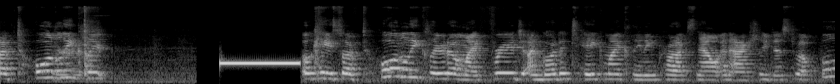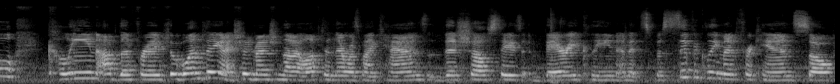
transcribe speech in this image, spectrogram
So I've totally cleared... Okay, so I've totally cleared out my fridge. I'm going to take my cleaning products now and actually just do a full clean of the fridge. The one thing I should mention that I left in there was my cans. This shelf stays very clean and it's specifically meant for cans, so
